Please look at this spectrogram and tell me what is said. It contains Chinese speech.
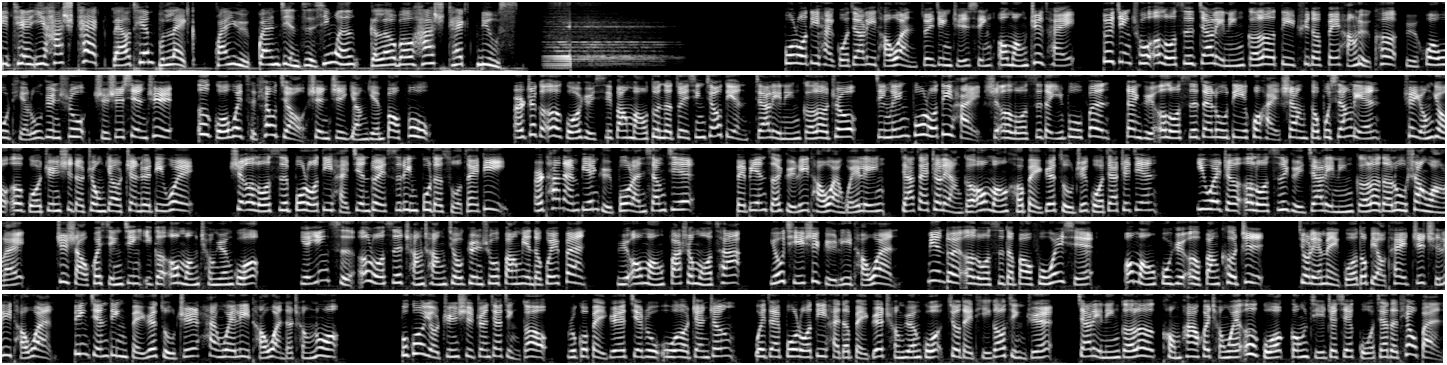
一天一 hashtag 聊天不累，寰宇关键字新闻 global hashtag news。波罗的海国家立陶宛最近执行欧盟制裁，对进出俄罗斯加里宁格勒地区的飞航旅客与货物铁路运输实施限制。俄国为此跳脚，甚至扬言报复。而这个俄国与西方矛盾的最新焦点——加里宁格勒州，紧邻波罗的海，是俄罗斯的一部分，但与俄罗斯在陆地或海上都不相连。却拥有俄国军事的重要战略地位，是俄罗斯波罗的海舰队司令部的所在地，而它南边与波兰相接，北边则与立陶宛为邻，夹在这两个欧盟和北约组织国家之间，意味着俄罗斯与加里宁格勒的陆上往来至少会行经一个欧盟成员国，也因此俄罗斯常常就运输方面的规范与欧盟发生摩擦，尤其是与立陶宛。面对俄罗斯的报复威胁，欧盟呼吁俄方克制。就连美国都表态支持立陶宛，并坚定北约组织捍卫立陶宛的承诺。不过，有军事专家警告，如果北约介入乌俄战争，位在波罗的海的北约成员国就得提高警觉。加里宁格勒恐怕会成为俄国攻击这些国家的跳板。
